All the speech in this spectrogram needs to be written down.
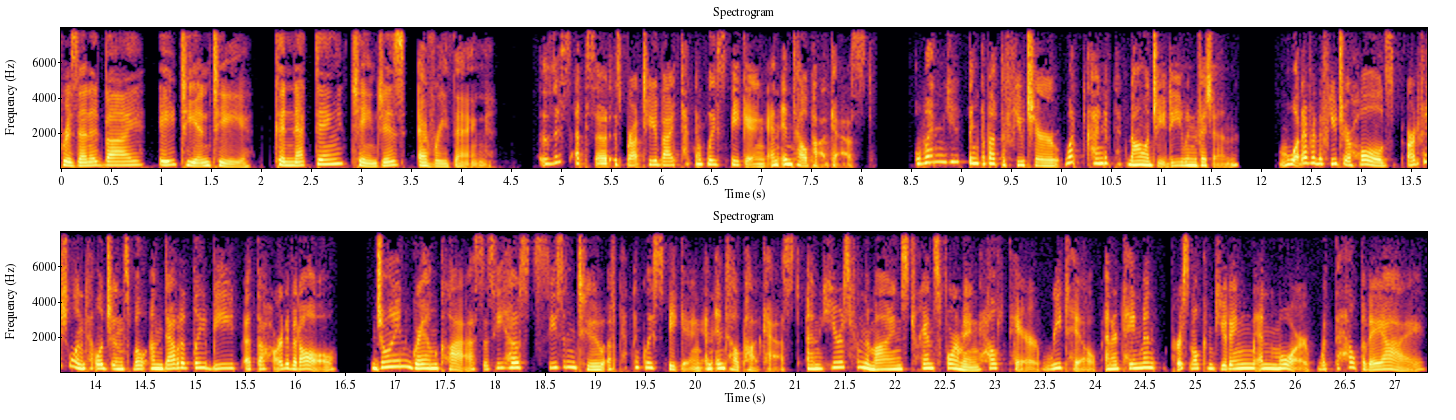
presented by AT&T. Connecting changes everything. This episode is brought to you by Technically Speaking, an Intel podcast. When you think about the future, what kind of technology do you envision? Whatever the future holds, artificial intelligence will undoubtedly be at the heart of it all. Join Graham Class as he hosts season two of Technically Speaking, an Intel podcast, and hears from the minds transforming healthcare, retail, entertainment, personal computing, and more with the help of AI.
